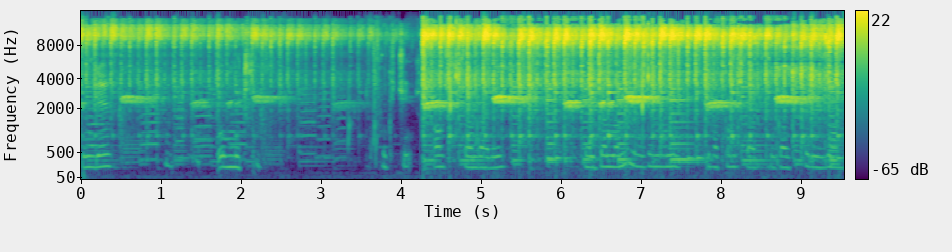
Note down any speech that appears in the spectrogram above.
Şimdi o mutfak mutfak için al şu sandalyeyi. Heyecanlandım heyecanlandım. Hızlı olmalı.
